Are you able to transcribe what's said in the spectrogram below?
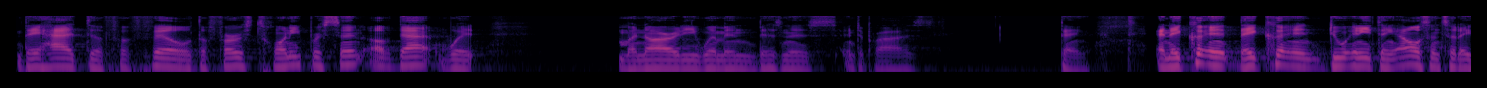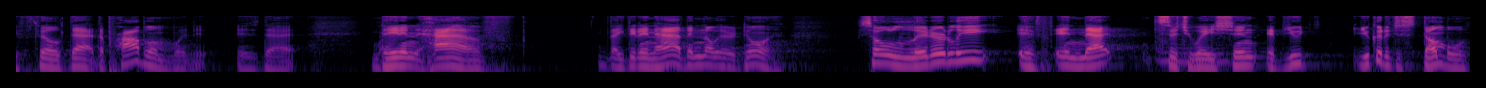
they had to fulfill the first twenty percent of that with minority women business enterprise thing, and they couldn't they couldn't do anything else until they filled that. The problem with it is that they didn't have like they didn't have they didn't know what they were doing. So literally, if in that situation, if you you could have just stumbled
